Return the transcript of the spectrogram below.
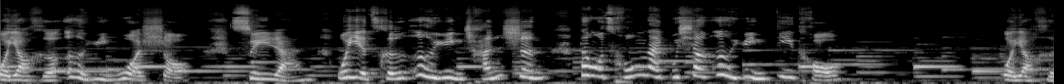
我要和厄运握手，虽然我也曾厄运缠身，但我从来不向厄运低头。我要和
